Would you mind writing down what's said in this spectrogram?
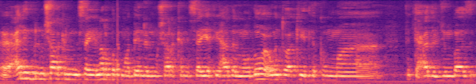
آه، علي بالمشاركة النسائية نربط ما بين المشاركة النسائية في هذا الموضوع وأنتم أكيد لكم في اتحاد الجمباز.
